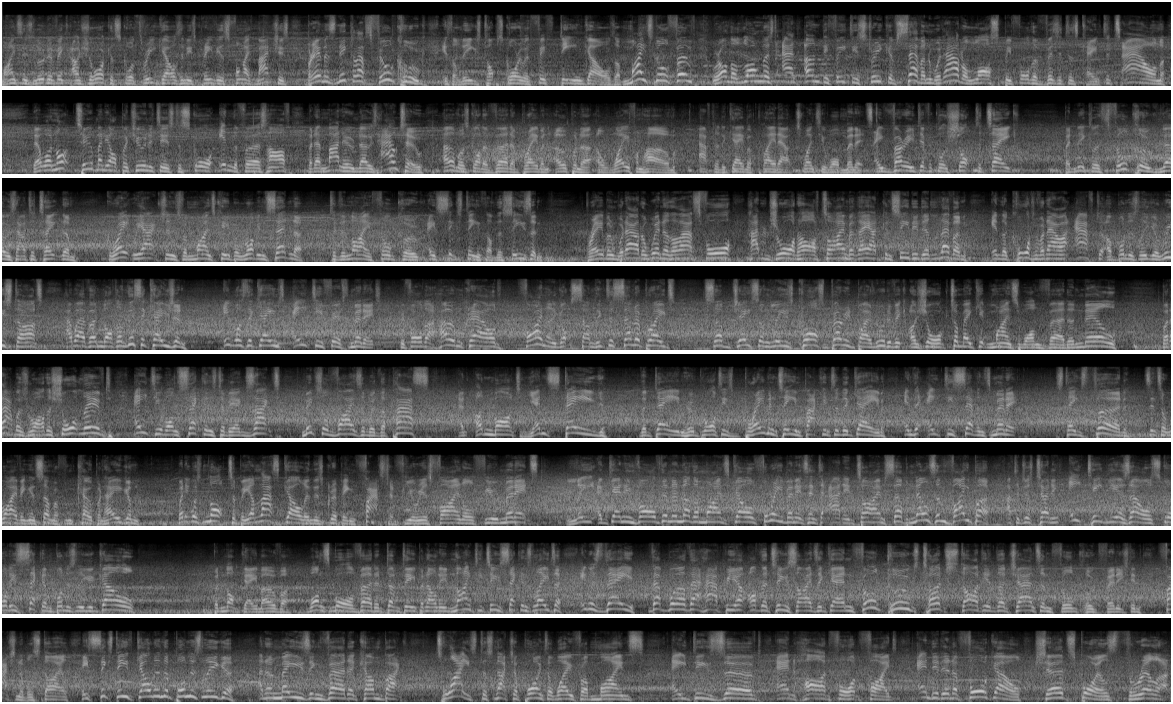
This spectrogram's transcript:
Mainz's Ludovic Ajorque had scored three goals in his previous five matches. Bremen's Niklas Füllkrug is the league's top scorer with 15 goals. And Mainz 05 were on the longest and undefeated streak of seven without a loss before the visitors came to town. There were not too many opportunities to score in the first half, but a man who knows how to almost got a Werder Bremen opener away from home after the game had played out 21 minutes. A very difficult shot to take but Niklas Füllkrug knows how to take them. Great reactions from Mainz keeper Robin Zentner to deny Füllkrug a 16th of the season. Bremen without a win in the last four, had a draw at half time, but they had conceded 11 in the quarter of an hour after a Bundesliga restart. However, not on this occasion. It was the game's 85th minute before the home crowd finally got something to celebrate. Sub Jae-sung Lee's cross buried by Ludovic Ajorque to make it Mainz 1 Werder nil. But that was rather short-lived. 81 seconds to be exact. Mitchell Weiser with the pass and unmarked Jens Stage, the Dane who brought his Bremen team back into the game in the 87th minute. Stage's third since arriving in summer from Copenhagen but it was not to be a last goal in this gripping, fast and furious final few minutes. Lee again involved in another Mainz goal three minutes into added time. Sub Nelson Weiper, after just turning 18 years old, scored his second Bundesliga goal but not game over. Once more, Werder dug deep, and only 92 seconds later, it was they that were the happier of the two sides again. Füllkrug's touch started the chance, and Füllkrug finished in fashionable style. His 16th goal in the Bundesliga. An amazing Werder comeback, twice to snatch a point away from Mainz. A deserved and hard-fought fight ended in a four-goal shared spoils thriller.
